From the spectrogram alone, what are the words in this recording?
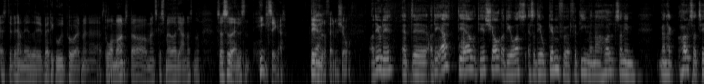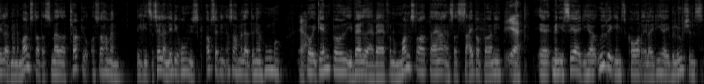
altså det der med, øh, hvad det går ud på, at man er store monster, og man skal smadre de andre og sådan noget, så sidder alle sådan, helt sikkert. Det Ja. lyder fandme sjovt. Og det er jo det, at, øh, og det er, det er jo det er sjovt, og det er jo også, altså det er jo gennemført, fordi man har holdt sådan en, man har holdt sig til, at man er monster, der smadrer Tokyo, og så har man, hvilket i sig selv er en lidt ironisk opsætning, og så har man lavet den her humor Ja. gå igen, både i valget af, hvad for nogle monstre der er, altså Cyber Bunny, Ja, øh, men især i de her udviklingskort, eller i de her evolutions,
